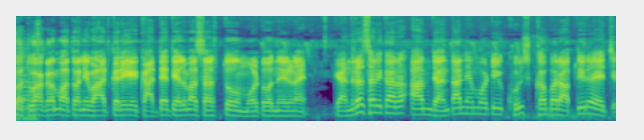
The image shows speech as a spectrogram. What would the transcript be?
વધુ આગળ મહત્વની વાત કરીએ કાતે તેલમાં સસ્તો મોટો નિર્ણય. કેન્દ્ર સરકાર આમ જનતાને મોટી ખુશ ખબર આપતી રહે છે.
